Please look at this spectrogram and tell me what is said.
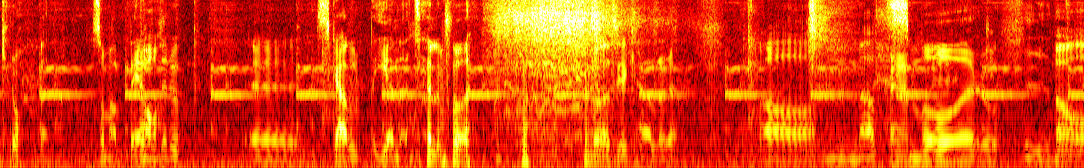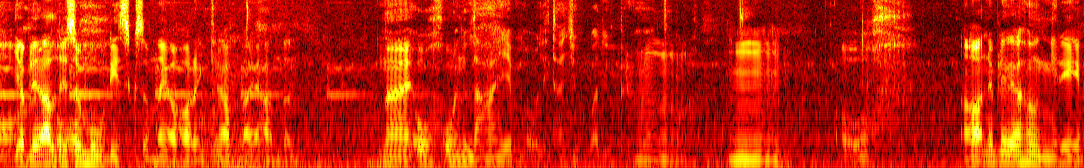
kroppen som man bänder Ja. upp eh, skallbenet eller vad, vad man ska kalla det. Ja, mm, allt smör och fint. Ja, Jag blir aldrig så modisk som när jag har en krabba i handen. Nej, och, och en lime och lite aioli och bröd. Mm. Ja, nu blev jag hungrig.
